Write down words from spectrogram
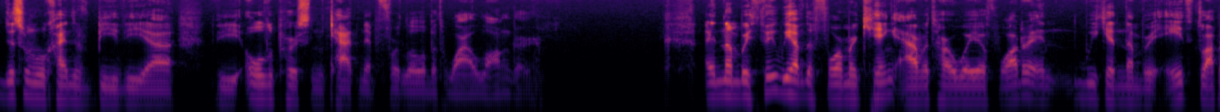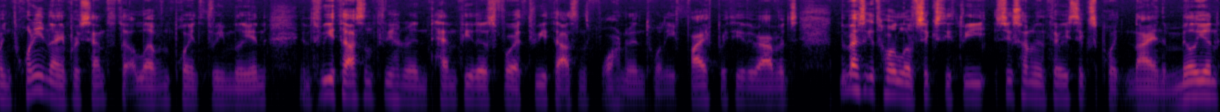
this one will kind of be the uh, the older person catnip for a little bit while longer. At number three, we have The Former King, Avatar Way of Water, in weekend number eight, dropping 29% to 11.3 million in 3,310 theaters for a 3,425 per theater average. Domestic total of 63, 636.9 million,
